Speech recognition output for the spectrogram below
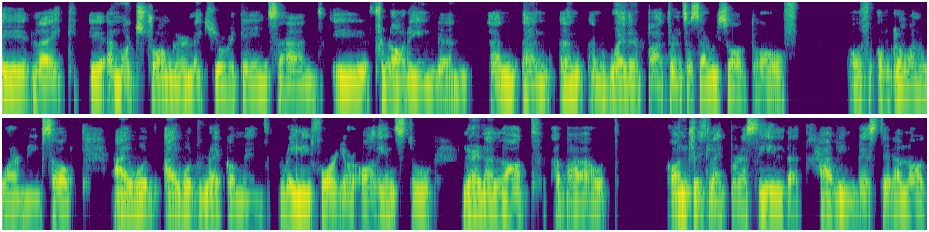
uh, like uh, and much stronger, like hurricanes and uh, flooding and, and and and and weather patterns as a result of, of of global warming. So I would I would recommend really for your audience to learn a lot about countries like Brazil that have invested a lot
